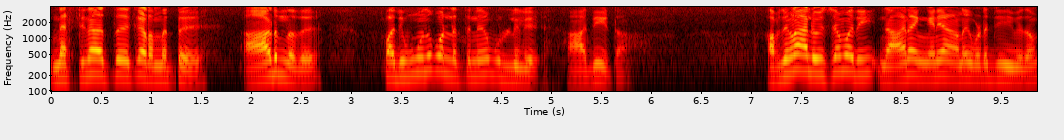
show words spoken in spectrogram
നെറ്റിനകത്ത് കിടന്നിട്ട് ആടുന്നത് പതിമൂന്ന് കൊല്ലത്തിന് ഉള്ളിൽ ആദ്യമായിട്ടാണ് അപ്പോൾ നിങ്ങൾ ആലോചിച്ചാൽ മതി ഞാൻ എങ്ങനെയാണ് ഇവിടെ ജീവിതം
